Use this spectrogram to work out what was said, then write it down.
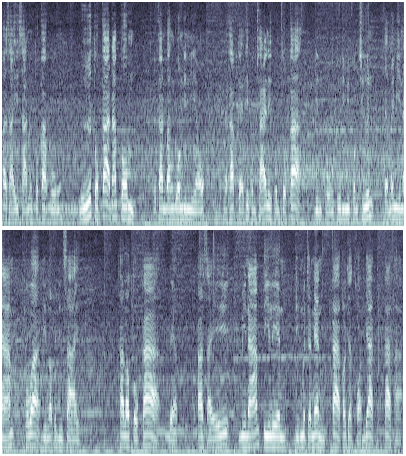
ภาษาอีสานเป็นตกก้าผง หรือตกก้าน้ำต้มโดยการวางรวงดินเหนียวนะครับแต่ที่ผมใช้นี่ผมตกก้าดินผงคือดินมีความชื้น แต่ไม่มีน้ำเพราะว่าดินเราเป็นดินทราย ถ้าเราตกกล้าแบบอาศัยมีน้ำตีเลน ดินมันจะแน่นกล้าเขาจะถอนยากกล้าขาด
